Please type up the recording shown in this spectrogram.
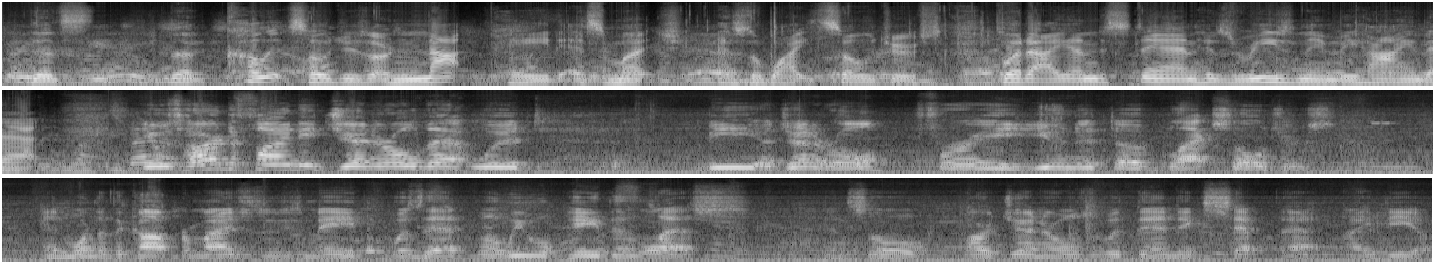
the, the colored soldiers are not paid as much as the white soldiers. But I understand his reasoning behind that. It was hard to find a general that would be a general for a unit of black soldiers. And one of the compromises we made was that, well, we will pay them less. And so our generals would then accept that idea.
